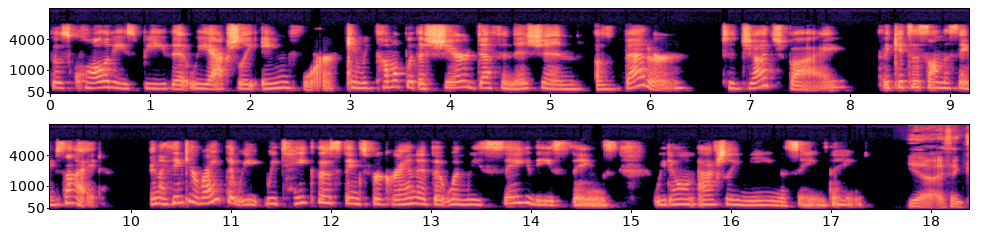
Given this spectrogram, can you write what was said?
those qualities be that we actually aim for? Can we come up with a shared definition of better to judge by that gets us on the same side? And I think you're right that we we take those things for granted that when we say these things, we don't actually mean the same thing. Yeah, I think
